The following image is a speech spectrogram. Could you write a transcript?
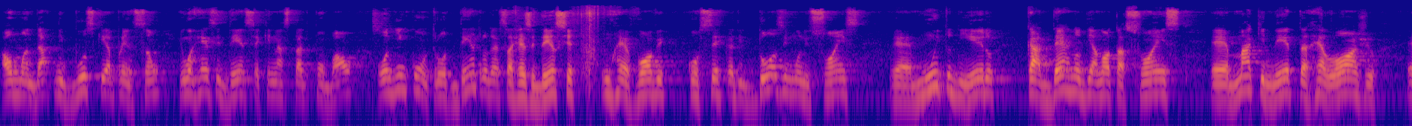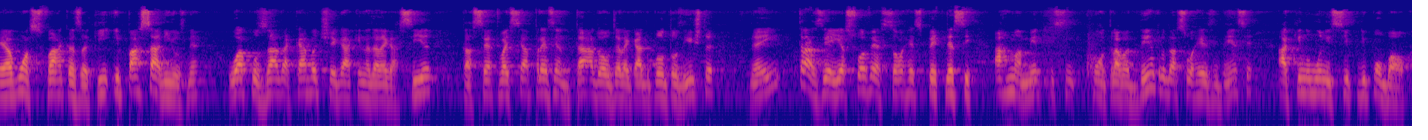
ao mandato de busca e apreensão em uma residência aqui na cidade de Pombal, onde encontrou dentro dessa residência um revólver com cerca de 12 munições, é, muito dinheiro, caderno de anotações, é, maquineta, relógio, é, algumas facas aqui e passarinhos, né? O acusado acaba de chegar aqui na delegacia, tá certo? Vai ser apresentado ao delegado plantonista né, e trazer aí a sua versão a respeito desse armamento que se encontrava dentro da sua residência aqui no município de Pombal.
